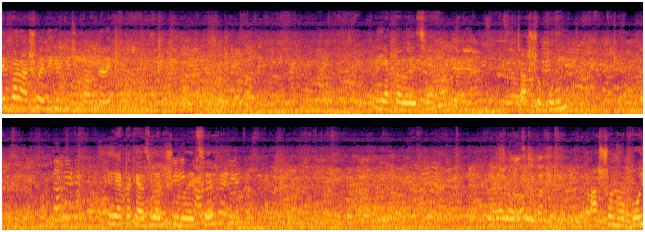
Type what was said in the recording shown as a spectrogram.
এরপর আসো এদিকের কিছু কাউন্টারে এই একটা রয়েছে, চারশো কুড়ি। এই একটা ক্যাজুয়াল শু রয়েছে। এটা রয়েছে পাঁচশো নব্বই।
